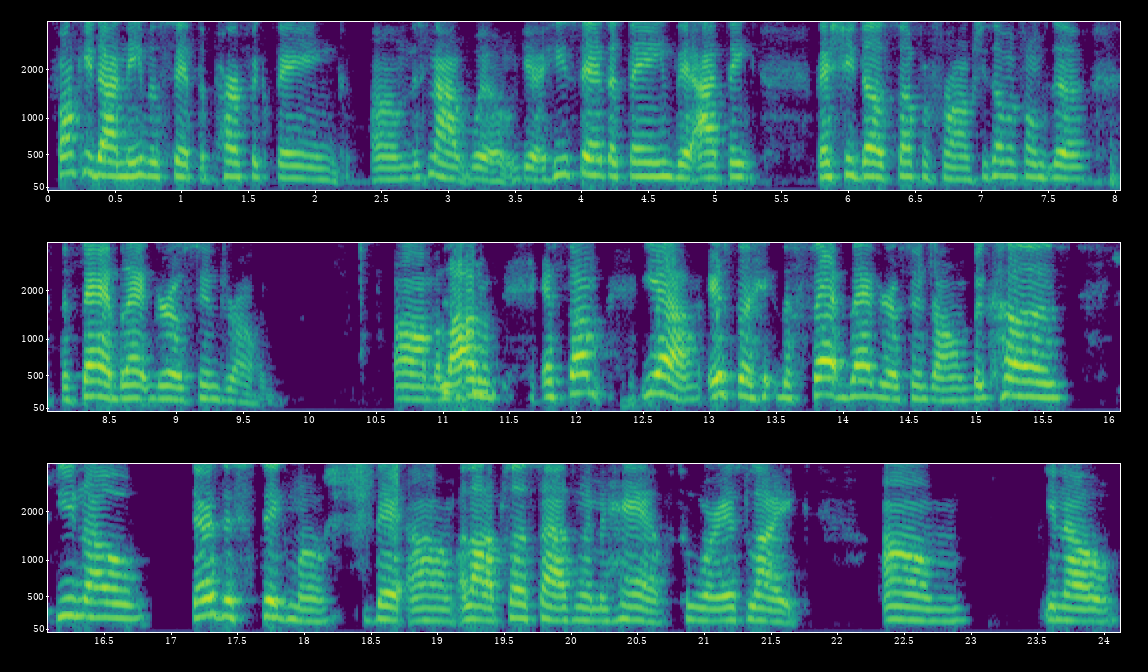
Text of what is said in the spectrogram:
Funky Dineva said the perfect thing. Um, it's not well. Yeah, he said the thing that I think that she does suffer from. She suffers from the the fat black girl syndrome. Um, a lot of and some yeah, it's the the fat black girl syndrome because you know there's this stigma that um a lot of plus size women have to where it's like um you know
